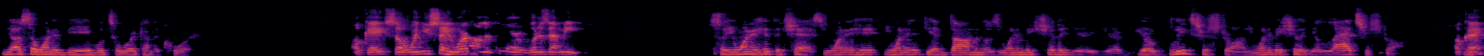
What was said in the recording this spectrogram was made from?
you also want to be able to work on the core. Okay so when you say work on the core what does that mean so you want to hit the chest. You want to hit. You want to hit the abdominals. You want to make sure that your your your obliques are strong. You want to make sure that your lats are strong. Okay.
